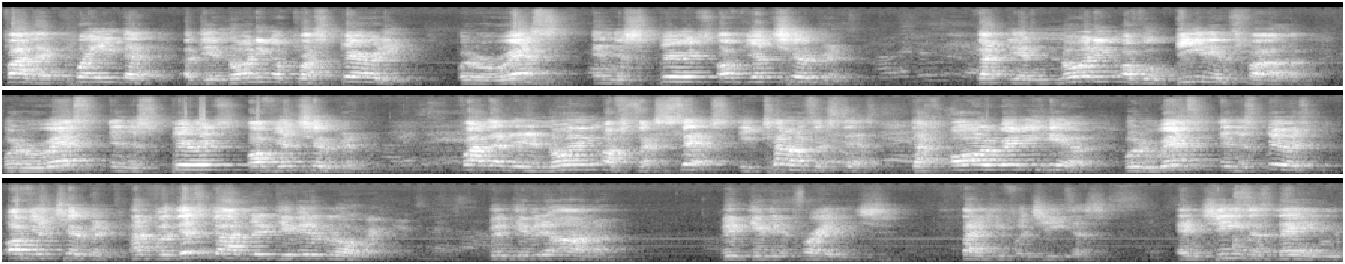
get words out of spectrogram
Father, I pray that uh, the anointing of prosperity would rest in the spirits of your children. That the anointing of obedience, Father, would rest in the spirits of your children. Father, the anointing of success, eternal success, that's already here, would rest in the spirits of your children. And for this, God, we'll give you the glory. We'll give you the honor. We'll give you the praise. Thank you for Jesus. In Jesus' name,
